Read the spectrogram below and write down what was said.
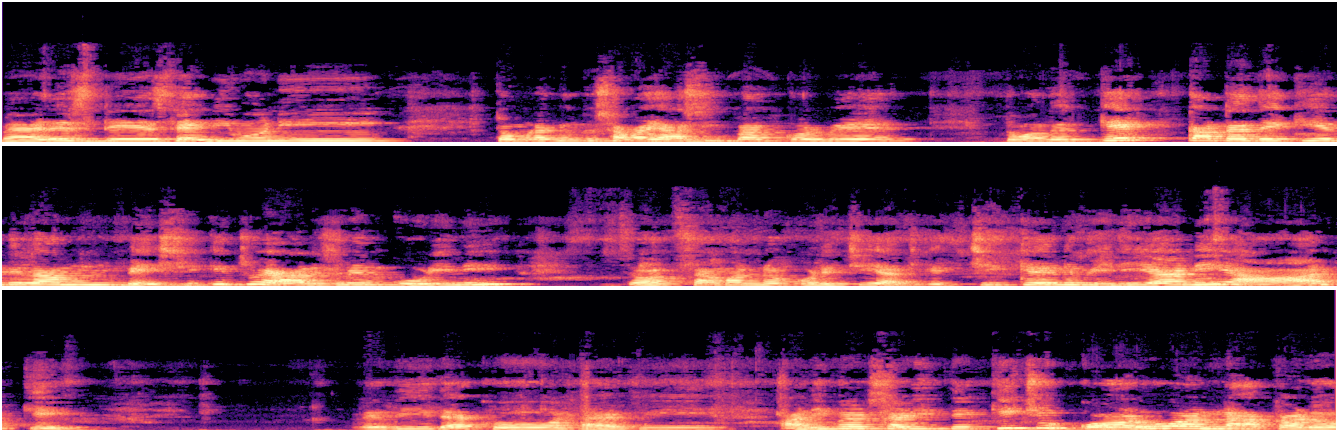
ম্যারেজ ডে সেরিমনি তোমরা কিন্তু সবাই আশীর্বাদ করবে। তোমাদের কেক কাটা দেখিয়ে দিলাম। বেশি কিছু অ্যারেঞ্জমেন্ট করিনি। যত সামান্য করেছি আজকে চিকেন বিরিয়ানি আর কেক দি দেখো হ্যাপি অ্যানিভার্সারিতে কিছু করো আর না করো।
